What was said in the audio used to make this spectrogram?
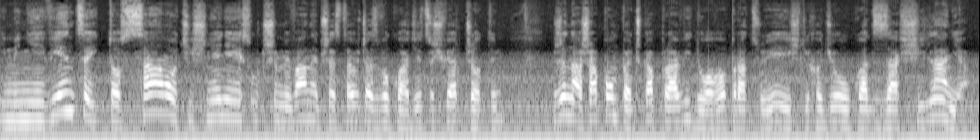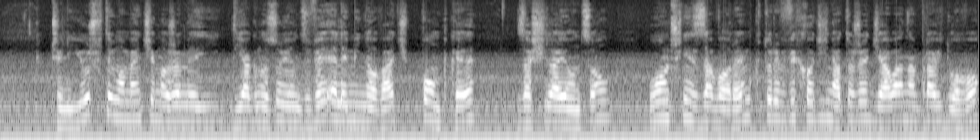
i mniej więcej to samo ciśnienie jest utrzymywane przez cały czas w układzie, co świadczy o tym, że nasza pompeczka prawidłowo pracuje, jeśli chodzi o układ zasilania. Czyli już w tym momencie możemy, diagnozując, wyeliminować pompkę zasilającą łącznie z zaworem, który wychodzi na to, że działa nam prawidłowo.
